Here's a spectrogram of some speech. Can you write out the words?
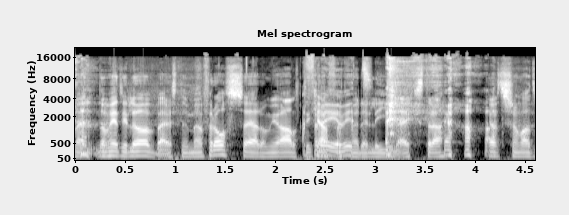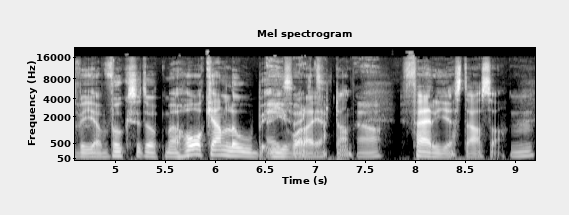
men de heter ju Lövbergs nu, men för oss så är de ju alltid För kaffet evigt. med det lila extra. Eftersom att vi har vuxit upp med Håkan Loob i våra hjärtan. Ja. Färjestad alltså. Mm.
